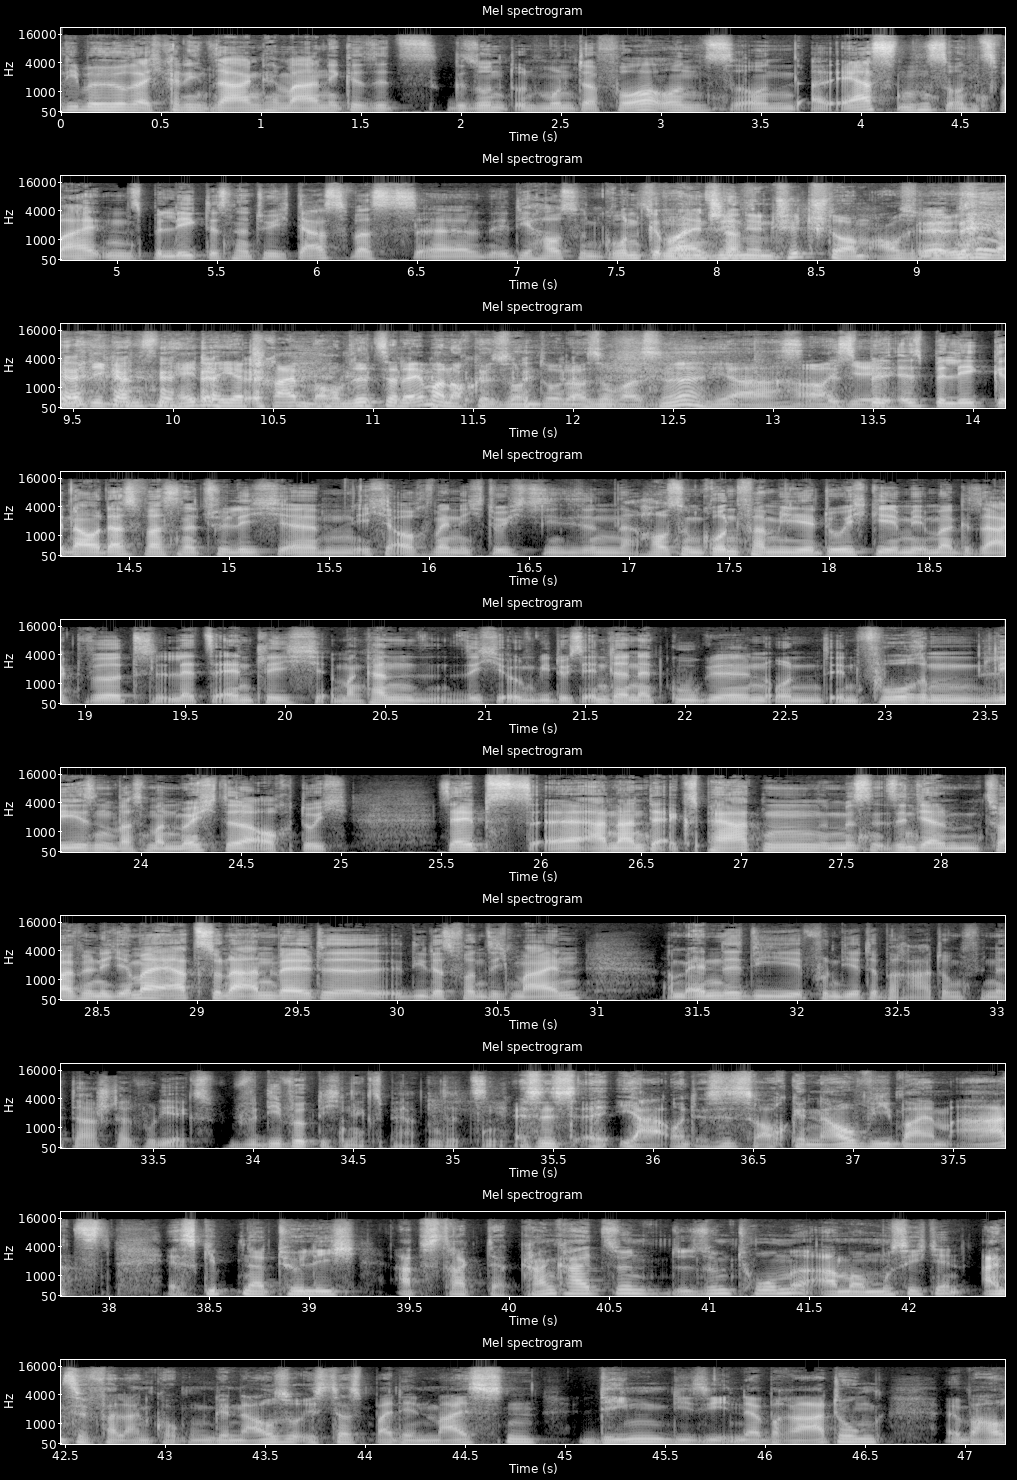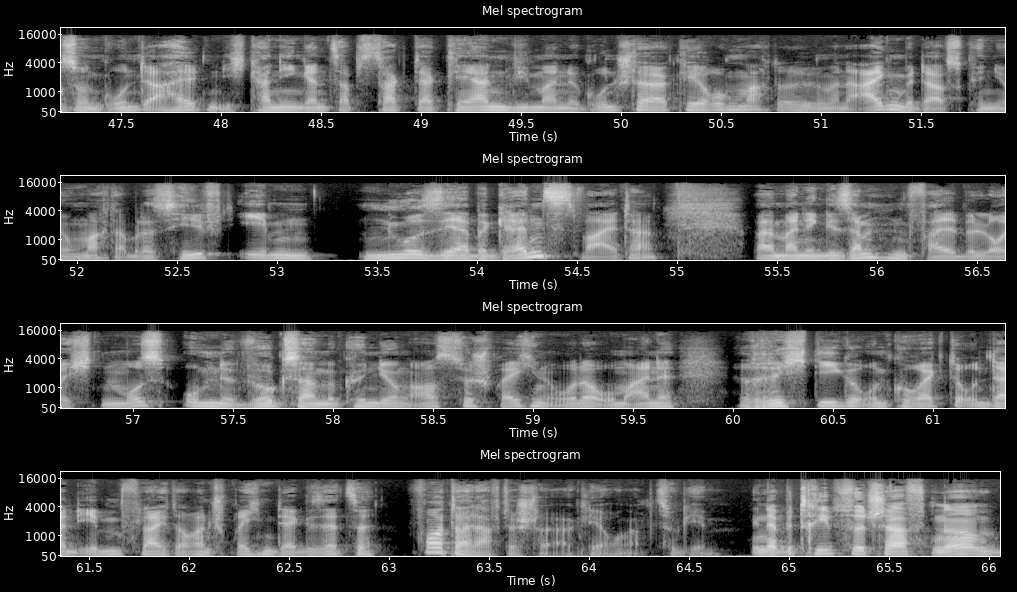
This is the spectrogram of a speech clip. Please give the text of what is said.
Liebe Hörer, ich kann Ihnen sagen, Herr Warnecke sitzt gesund und munter vor uns und äh, erstens und zweitens belegt es natürlich das, was äh, die Haus- und Wollen Sie Grundgemeinschaft einen Shitstorm auslösen, damit die ganzen Hater jetzt schreiben, warum sitzt er da immer noch gesund oder sowas, ne? Ja, oh es, be es belegt genau das, was natürlich ähm, ich auch, wenn ich durch diesen Haus- und Grundfamilie durchgehe, mir immer gesagt wird, letztendlich, man kann sich irgendwie durchs Internet googeln und in Foren lesen, was man möchte, auch durch selbst äh, ernannte Experten, müssen, sind ja im Zweifel nicht immer Ärzte oder Anwälte, die das von sich meinen. Am Ende die fundierte Beratung findet da statt, wo die, Ex die wirklichen Experten sitzen. Es ist, äh, ja, und es ist auch genau wie beim Arzt. Es gibt natürlich abstrakte Krankheitssymptome, aber man muss sich den Einzelfall angucken. Genauso ist das bei den meisten Dingen, die Sie in der Beratung äh, bei Haus und Grund erhalten. Ich kann Ihnen ganz abstrakt erklären, wie man eine Grundsteuererklärung macht oder wie man eine Eigenbedarfskündigung macht, aber das hilft eben nur sehr begrenzt weiter, weil man den gesamten Fall beleuchten muss, um eine wirksame Kündigung auszusprechen oder um eine richtige und korrekte und dann eben vielleicht auch entsprechend der Gesetze vorteilhafte Steuererklärung abzugeben. in der Betriebswirtschaft, ne,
